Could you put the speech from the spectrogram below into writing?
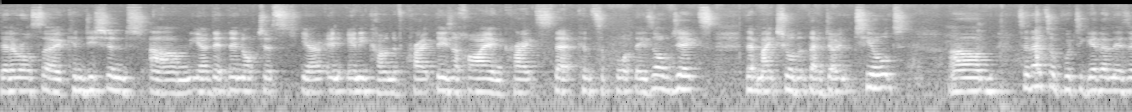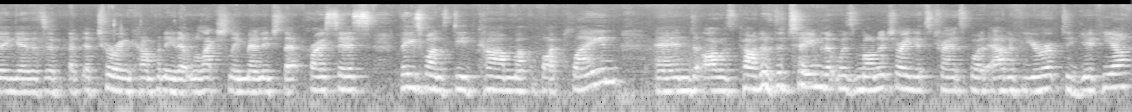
that are also conditioned. Um, you know, they're, they're not just you know in any kind of crate. These are high-end crates that can support these objects that make sure that they don't tilt. Um, so that's all put together, and there's a yeah, there's a, a, a, touring company that will actually manage that process. These ones did come by plane, and I was part of the team that was monitoring its transport out of Europe to get here.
